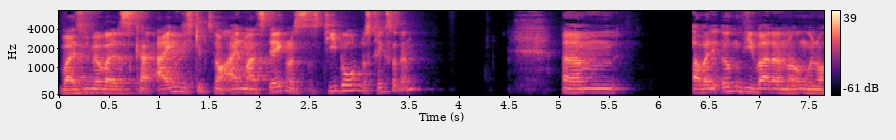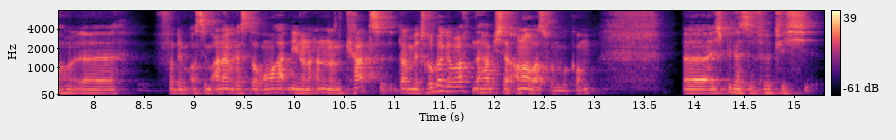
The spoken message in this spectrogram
weiß ich nicht mehr, weil das kann, eigentlich gibt es nur einmal Steak und das ist das T-Bone, das kriegst du dann. Ähm, aber irgendwie war dann irgendwie noch äh, von dem, aus dem anderen Restaurant hatten die noch einen anderen Cut damit rübergebracht und da habe ich dann auch noch was von bekommen. Äh, ich bin also wirklich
